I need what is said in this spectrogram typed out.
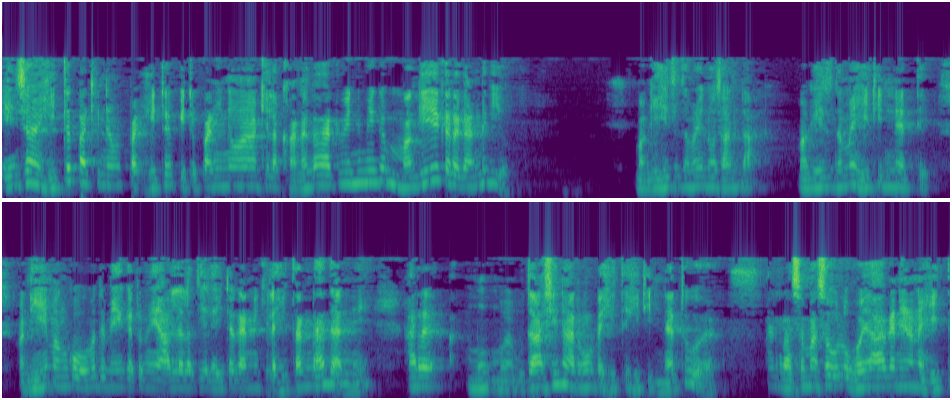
ඒ නිසා හිත පටින හිත පිටපණිනවා කියලා කනගාටු වෙන්නේ මේක මගේ කරගන්න ගියොත්. මගේ හිත තමයි නොසන්ඩා. මගේ හිත තමයි හිටින්නේ නැත්තේ. අනේ මං කොහොමද මේකට මේ අල්ලලා තියලා හිටගන්නේ කියලා හිතන්න හදන්නේ. අර උදාසීන අරමුණට හිත හිටින්නේ නැතුව අර රසමසවුල හොයාගෙන යන හිත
